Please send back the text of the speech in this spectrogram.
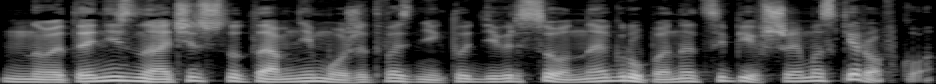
Но это не значит, что там не может возникнуть диверсионная группа, нацепившая маскировку.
